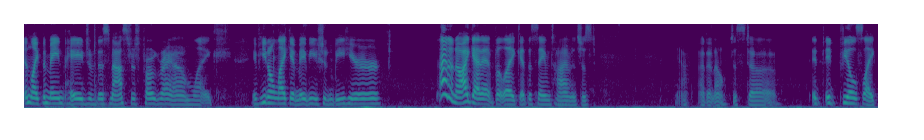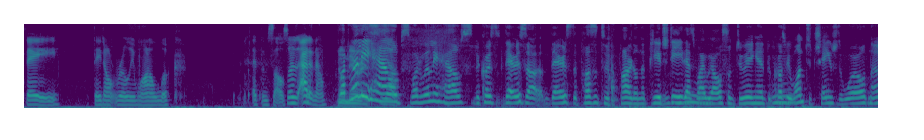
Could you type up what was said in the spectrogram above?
in like the main page of this master's program like if you don't like it maybe you shouldn't be here i don't know i get it but like at the same time it's just yeah i don't know just uh it, it feels like they they don't really want to look at themselves or i don't know No what really mirrors. helps, what really helps, because there is a there is the positive part on the PhD. That's why we're also doing it because we want to change the world No,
